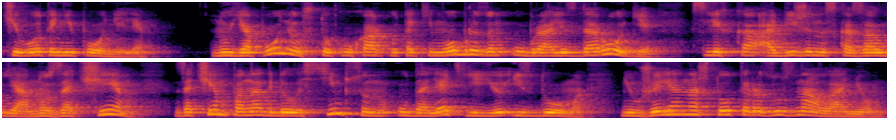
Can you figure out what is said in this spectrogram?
чего-то не поняли». «Ну, я понял, что кухарку таким образом убрали с дороги», – слегка обиженно сказал я. «Но зачем? Зачем понадобилось Симпсону удалять ее из дома? Неужели она что-то разузнала о нем?»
